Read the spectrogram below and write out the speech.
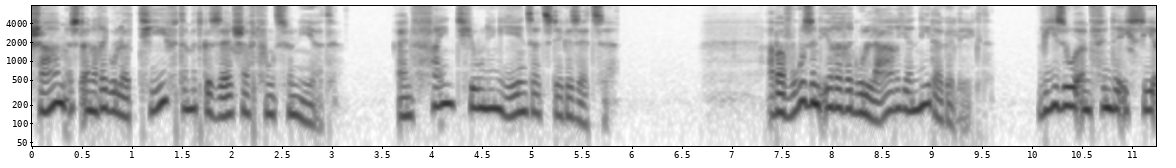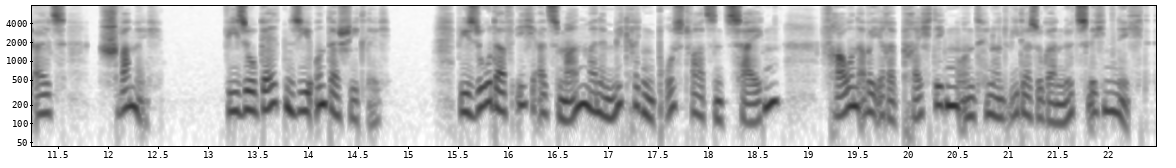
Scham ist ein Regulativ, damit Gesellschaft funktioniert. Ein Feintuning jenseits der Gesetze. Aber wo sind ihre Regularien niedergelegt? Wieso empfinde ich sie als schwammig? Wieso gelten sie unterschiedlich? Wieso darf ich als Mann meine mickrigen Brustwarzen zeigen, Frauen aber ihre prächtigen und hin und wieder sogar nützlichen nicht?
